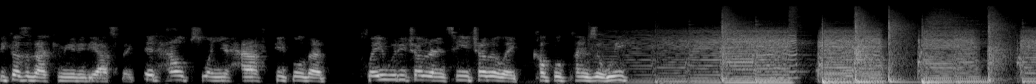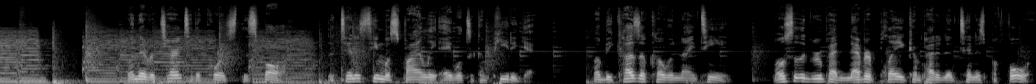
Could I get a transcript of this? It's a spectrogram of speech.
because of that community aspect. It helps when you have people that play with each other and see each other like a couple times a week. When they returned to the courts this fall, the tennis team was finally able to compete again. But because of COVID 19, most of the group had never played competitive tennis before.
